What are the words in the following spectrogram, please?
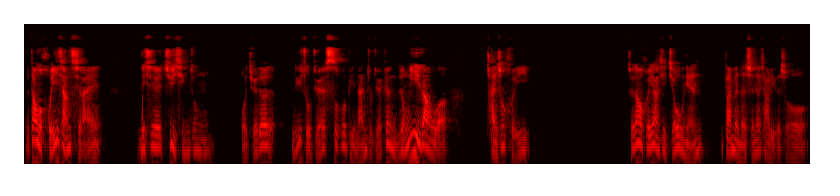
的。当我回想起来那些剧情中，我觉得女主角似乎比男主角更容易让我产生回忆。所以当我回想起九五年版本的《神雕侠侣》的时候，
